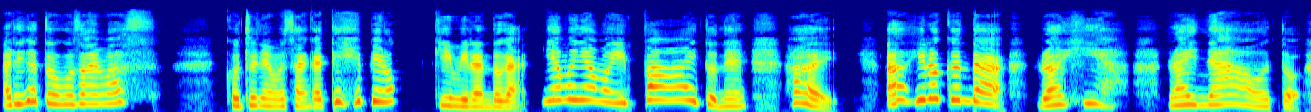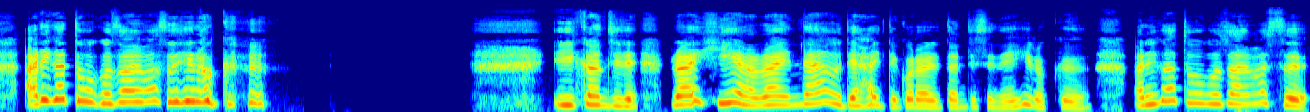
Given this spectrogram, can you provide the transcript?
ありがとうございます。コツニャムさんがテヘペロッ。キーミランドが、ニャムニャムいっぱいとね。はい。あ、ヒロくんだ !right here, right now と。ありがとうございます、ヒロくん。いい感じで、right here, right now で入ってこられたんですね、ヒロくん。ありがとうございます。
